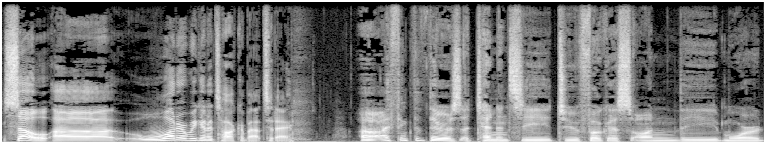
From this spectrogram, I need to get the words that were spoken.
So, uh, what are we going to talk about today? Uh, I think that there's a tendency to focus on the more,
